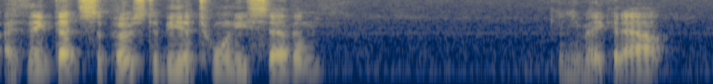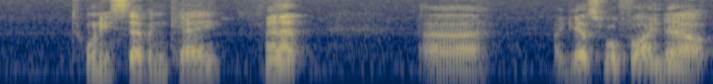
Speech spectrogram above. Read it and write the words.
I think that's supposed to be a 27. Can you make it out? 27K? uh, I guess we'll find out.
